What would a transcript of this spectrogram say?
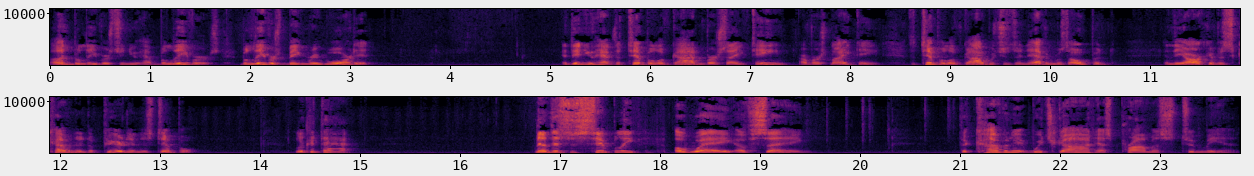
unbelievers and you have believers. Believers being rewarded and then you have the temple of God in verse 18 or verse 19. The temple of God which is in heaven was opened, and the ark of his covenant appeared in his temple. Look at that. Now, this is simply a way of saying the covenant which God has promised to men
